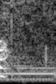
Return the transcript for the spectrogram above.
Sure.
